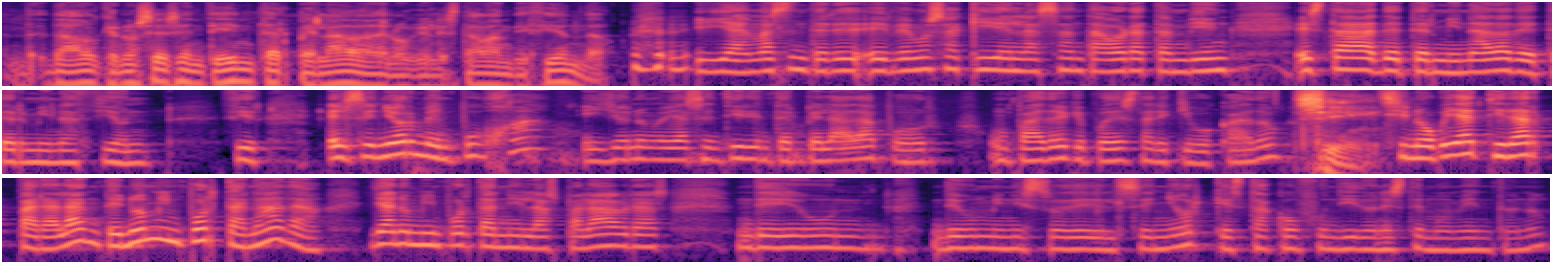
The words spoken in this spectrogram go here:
dado que no se sentía interpelada de lo que le estaban diciendo. Y además eh, vemos aquí en la Santa Hora también esta determinada determinación decir, el Señor me empuja y yo no me voy a sentir interpelada por un padre que puede estar equivocado, sí. sino voy a tirar para adelante, no me importa nada, ya no me importan ni las palabras de un, de un ministro del Señor que está confundido en este momento, ¿no?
